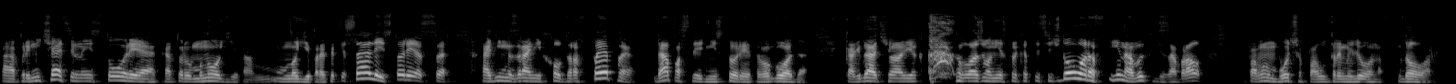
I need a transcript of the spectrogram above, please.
а, примечательная история, которую многие там, многие про это писали, история с одним из ранних холдеров Пепе, да, последняя история этого года, когда человек вложил несколько тысяч долларов и на выходе забрал, по-моему, больше полутора миллионов долларов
